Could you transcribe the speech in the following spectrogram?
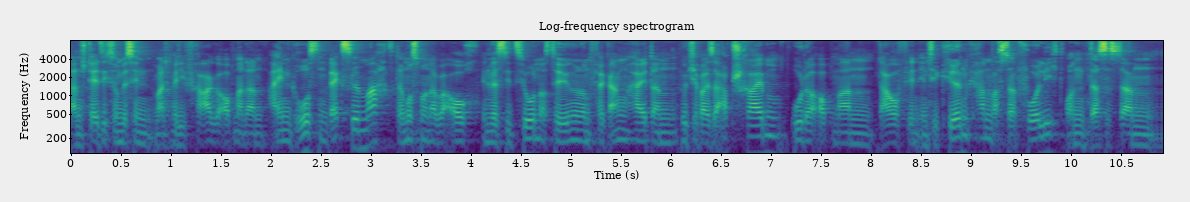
dann stellt sich so ein bisschen manchmal die Frage, ob man dann einen großen Wechsel macht. Da muss man aber auch Investitionen aus der jüngeren Vergangenheit dann möglicherweise abschreiben oder ob man daraufhin integrieren kann, was da vorliegt. Und das ist dann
